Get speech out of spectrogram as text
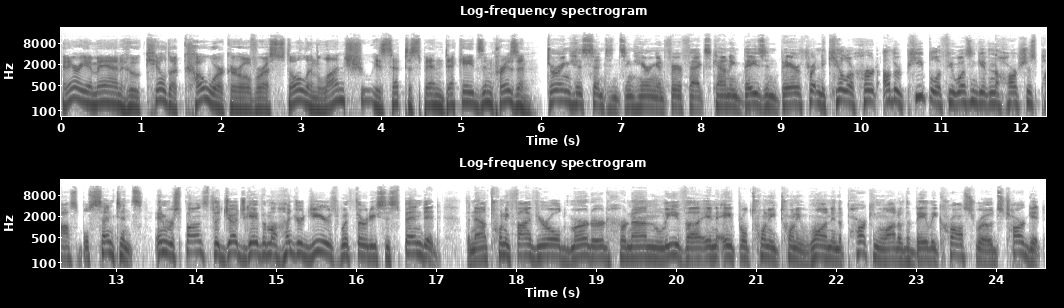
An area man who killed a coworker over a stolen lunch is set to spend decades in prison. During his sentencing hearing in Fairfax County, Bazin Bear threatened to kill or hurt other people if he wasn't given the harshest possible sentence. In response, the judge gave him 100 years with 30 suspended. The now 25-year-old murdered Hernan Leva in April 2021 in the parking lot of the Bailey Crossroads Target,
